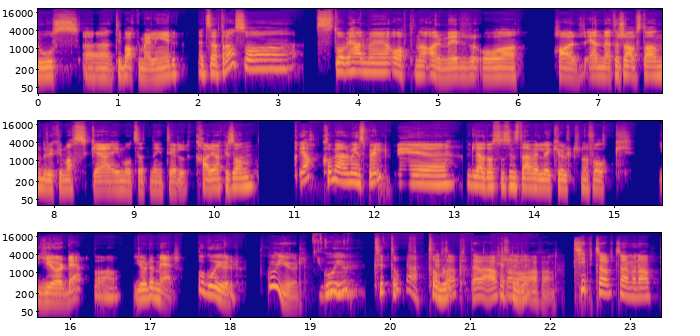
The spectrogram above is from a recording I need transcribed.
ros, eh, tilbakemeldinger etc., så står vi her med åpne armer og har én meters avstand, bruker maske i motsetning til Kari Jakkesson. Ja, kom gjerne med innspill. Vi gleder oss og syns det er veldig kult når folk gjør det. Og gjør det mer. Og god jul. God jul. God jul. Tipp topp. Ja, Tommel opp. Det var Helt outroen nå, nydelig. i hvert fall. Tipp topp, tommel opp.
